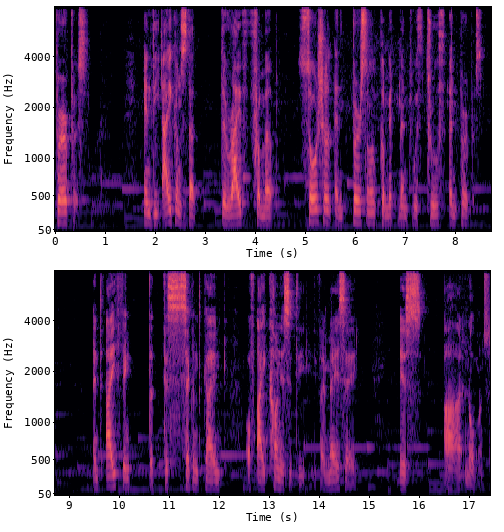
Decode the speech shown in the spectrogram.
purpose and the icons that derive from a social and personal commitment with truth and purpose. And I think that this second kind of iconicity, if I may say, is uh, Norman's.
